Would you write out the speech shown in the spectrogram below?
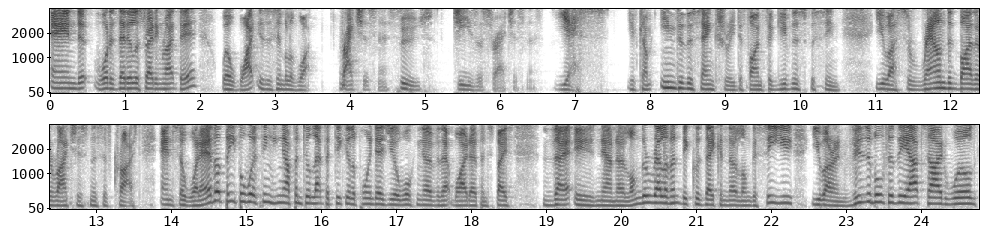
And what is that illustrating right there? Well, white is a symbol of what? Righteousness. Booze. Jesus righteousness. Yes. You've come into the sanctuary to find forgiveness for sin. You are surrounded by the righteousness of Christ. And so whatever people were thinking up until that particular point as you're walking over that wide open space, that is now no longer relevant because they can no longer see you. You are invisible to the outside world.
